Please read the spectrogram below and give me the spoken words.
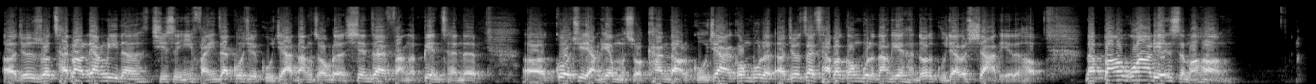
呃，就是说财报亮丽呢，其实已经反映在过去的股价当中了，现在反而变成了，呃，过去两天我们所看到的股价公布了，呃，就是在财报公布的当天，很多的股价都下跌了哈，那包括连什么哈？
